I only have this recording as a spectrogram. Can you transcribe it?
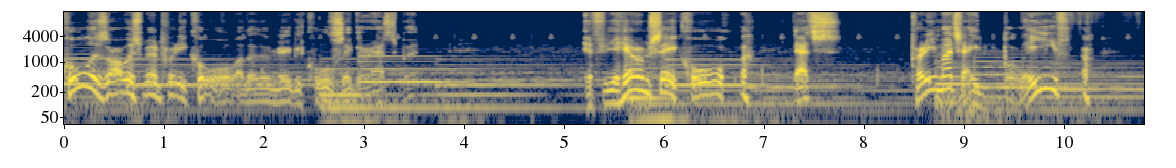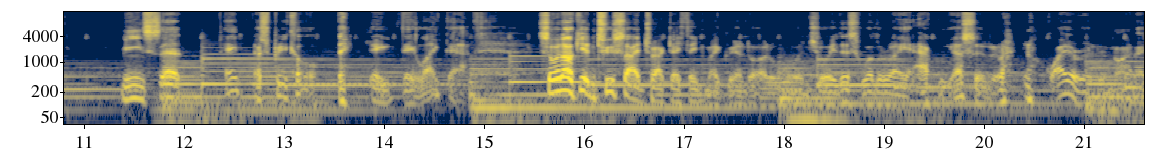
Cool has always been pretty cool, other than maybe cool cigarettes. But if you hear them say cool, that's pretty much, I believe, means that, hey, that's pretty cool. They, they, they like that. So without getting too sidetracked, I think my granddaughter will enjoy this, whether I acquiesce it or acquire it or not. I,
